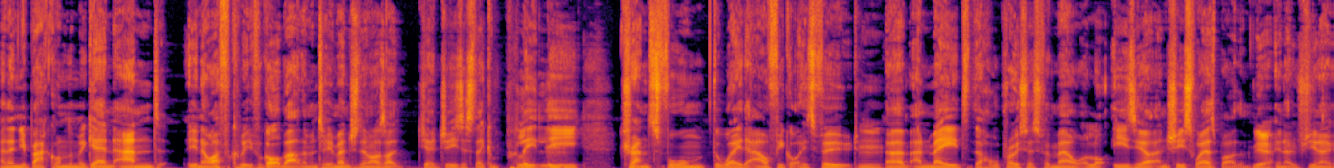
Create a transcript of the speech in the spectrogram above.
and then you're back on them again. And you know, I completely forgot about them until you mentioned them. I was like, yeah, Jesus, they completely Mm. Transformed the way that Alfie got his food, Mm. um, and made the whole process for Mel a lot easier. And she swears by them. Yeah. you know, you know.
